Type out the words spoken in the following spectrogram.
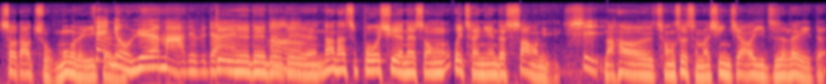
受到瞩目的一个。在纽约嘛，对不对？对对对对对。嗯、那他是剥削那种未成年的少女，是，然后从事什么性交易之类的。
